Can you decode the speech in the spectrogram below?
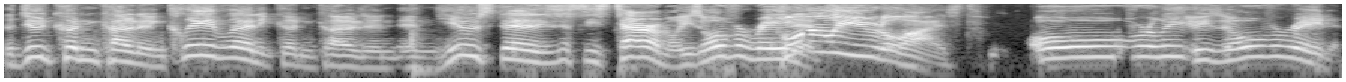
The dude couldn't cut it in Cleveland. He couldn't cut it in, in Houston. He's just he's terrible. He's overrated. Poorly utilized. Overly, he's overrated.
